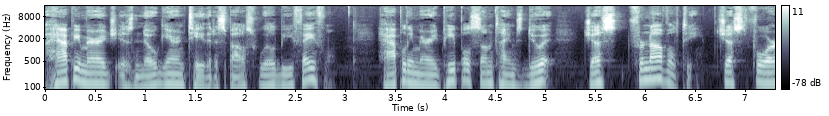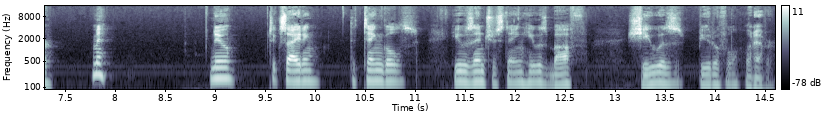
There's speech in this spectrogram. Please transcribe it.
A happy marriage is no guarantee that a spouse will be faithful. Happily married people sometimes do it just for novelty, just for meh, new, it's exciting, the tingles, he was interesting. He was buff. She was beautiful. Whatever.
